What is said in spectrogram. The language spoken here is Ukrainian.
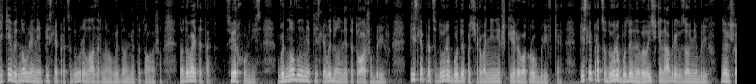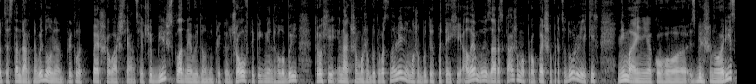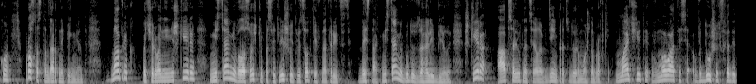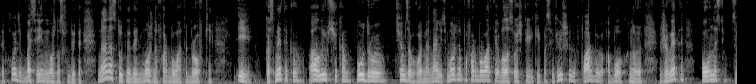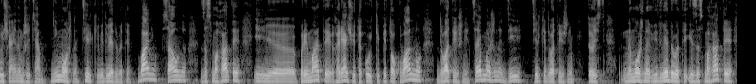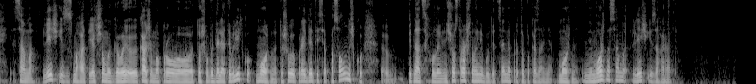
Яке відновлення після процедури лазерного видалення татуажу? Ну давайте так. Зверху вниз. Відновлення після видалення татуажу брів. Після процедури буде почервоніння шкіри вокруг брівки. Після процедури буде невеличкий набрік в зоні брів. Ну, якщо це стандартне видалення, наприклад, перший ваш сеанс. Якщо більш складне видалення, наприклад, жовтий пігмент, голубий, трохи інакше може бути восстановлення, може бути петехії. Але ми зараз кажемо про першу процедуру, в яких немає ніякого збільшеного різку, просто стандартний пігмент. Набрік, почервоніння шкіри, місцями волосочки посвітлішують відсотків на 30. Десь так. Місцями будуть взагалі білі. Шкіра абсолютно ціла. В день процедури можна бровки мачити, вмиватися, в душик сходити, хоч в басейн можна сходити. На наступний день можна фарбувати бровки і косметикою, оливчиком, пудрою, чим завгодно. Навіть можна пофарбувати волосочки, які посвітлішали, фарбою або хною. Живете повністю звичайним життям. Не можна тільки відвідувати баню, сауну, засмагати і е, приймати гарячу таку кипіток ванну два тижні. Це обмежено діє тільки два тижні. Тобто не можна відвідувати і засмагати, саме ліч і засмагати. Якщо ми кажемо про те, що видаляти влітку, можна. То, що ви пройдетеся по сонечку е, 15 хвилин, нічого страшного не буде. Це не протипоказання. Можна. Не можна саме ліч і загорати.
